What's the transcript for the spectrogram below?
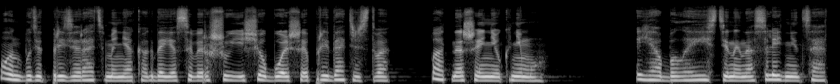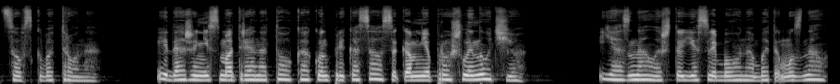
Он будет презирать меня, когда я совершу еще большее предательство по отношению к нему. Я была истинной наследницей отцовского трона. И даже несмотря на то, как он прикасался ко мне прошлой ночью, я знала, что если бы он об этом узнал,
